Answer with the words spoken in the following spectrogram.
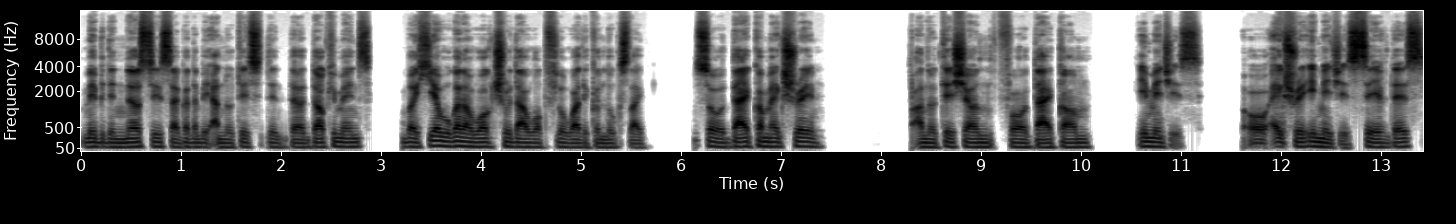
Maybe the nurses are going to be annotating the documents. But here we're going to walk through that workflow, what it looks like. So DICOM X-ray annotation for DICOM images or X-ray images. Save this.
